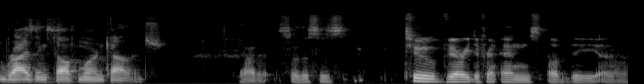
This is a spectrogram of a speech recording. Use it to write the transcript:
rising sophomore in college. Got it. So this is two very different ends of the uh,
